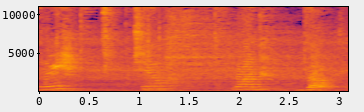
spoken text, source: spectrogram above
Three, two, one, go.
